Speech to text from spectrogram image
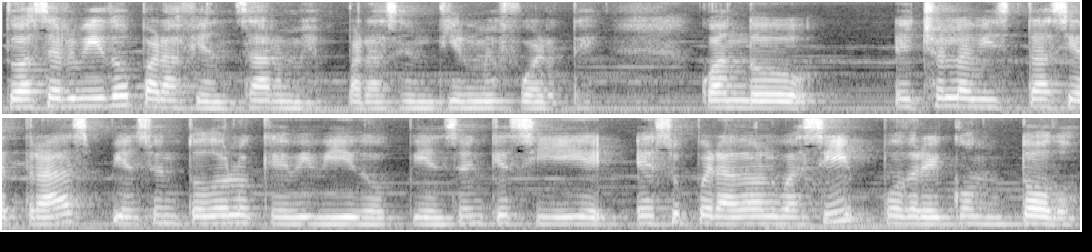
Tú has servido para afianzarme, para sentirme fuerte. Cuando echo la vista hacia atrás, pienso en todo lo que he vivido, pienso en que si he superado algo así, podré con todo.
